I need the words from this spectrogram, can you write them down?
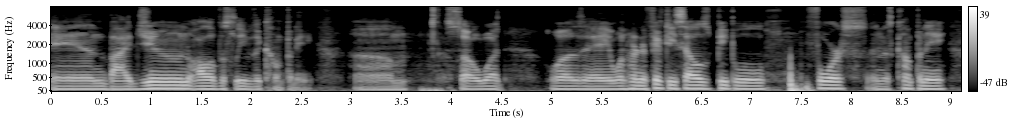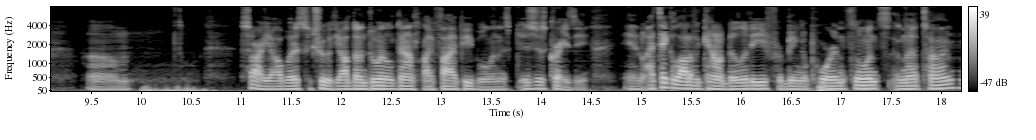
and by June, all of us leave the company. Um, so what was a 150 salespeople force in this company? Um, sorry, y'all, but it's the truth. Y'all done dwindled down to like five people, and it's it's just crazy. And I take a lot of accountability for being a poor influence in that time,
